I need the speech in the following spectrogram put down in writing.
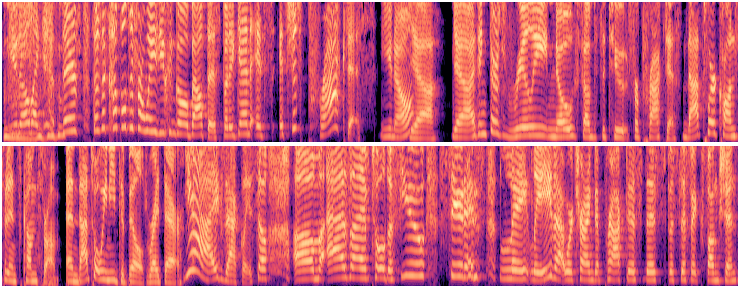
you know, like there's, there's a couple different ways you can go about this. But again, it's, it's just practice, you know? Yeah. Yeah, I think there's really no substitute for practice. That's where confidence comes from. And that's what we need to build right there. Yeah, exactly. So, um, as I've told a few students lately that we're trying to practice this specific function,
